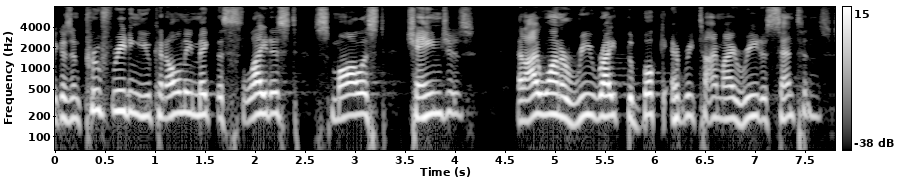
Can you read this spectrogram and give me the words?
because in proofreading you can only make the slightest, smallest changes and I want to rewrite the book every time I read a sentence.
